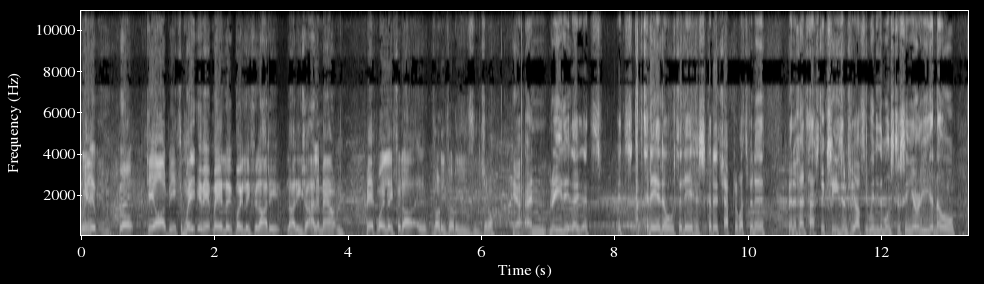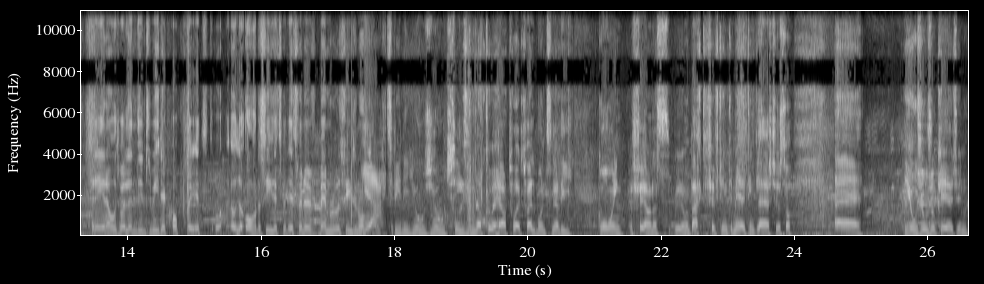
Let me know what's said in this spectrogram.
we, well, they all make, make, make my, life, my life a lot, lot easier. Alan Mountain make my life a lot very very easy, you know. Yeah, and really, like, it's it's today. Though it's the latest kind of chapter. What's been a been a fantastic season for you. Obviously, winning the Munster Senior League. You know, today you know as well in the Intermediate Cup. It's over the season. It's been it's been a memorable season. Yeah, it's been a huge huge season. Look, we were here 12, 12 months nearly going. In fairness, we went back to 15th of May, I think, last year. So, uh, huge huge occasion.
